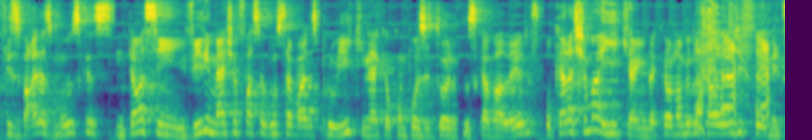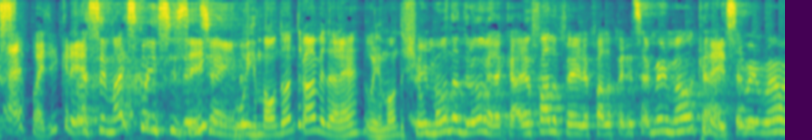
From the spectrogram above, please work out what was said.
Fiz várias músicas. Então, assim, vira e mexe eu faço alguns trabalhos pro Ikki, né, que é o compositor dos Cavaleiros. O cara chama Ikki ainda, que é o nome do Cavaleiro de Fênix. é, pode crer. Pra ser mais coincidência Sim, ainda. O irmão do Andrômeda, né? O irmão do show. O irmão do Andrômeda, cara. Eu falo pra ele, eu falo pra ele, você é meu irmão, cara. É isso é meu irmão.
